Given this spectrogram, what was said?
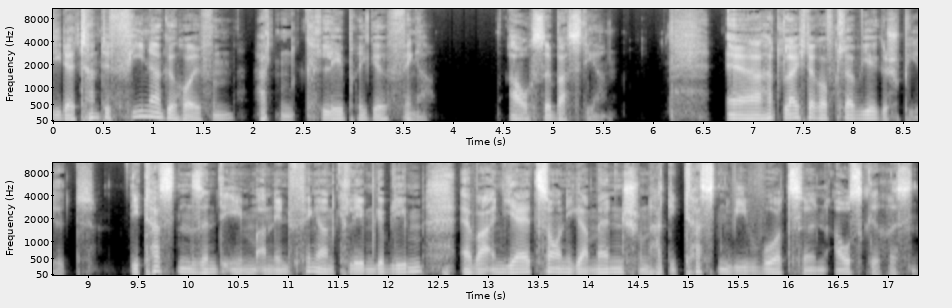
die der Tante Fina geholfen, hatten klebrige Finger. Auch Sebastian. Er hat gleich darauf Klavier gespielt. Die Tasten sind ihm an den Fingern kleben geblieben. Er war ein jähzorniger Mensch und hat die Tasten wie Wurzeln ausgerissen.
